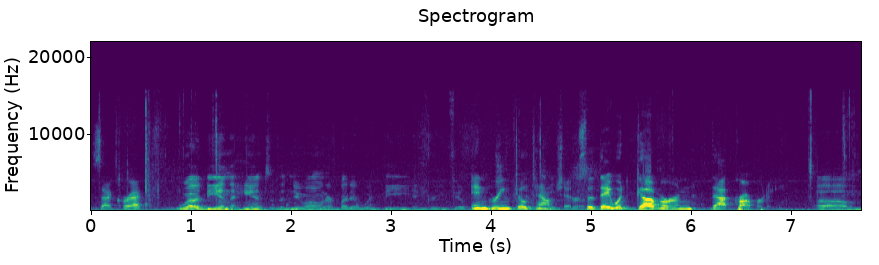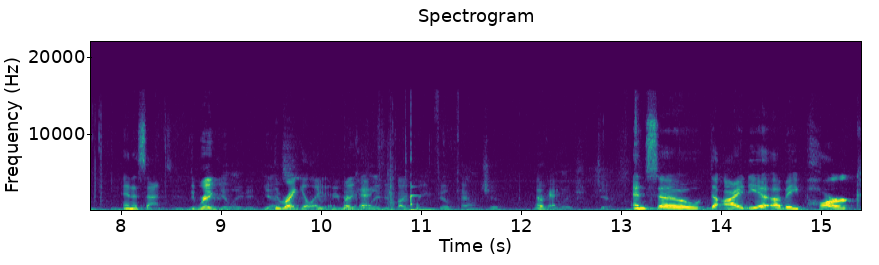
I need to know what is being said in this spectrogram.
Is that correct? Well, it'd be in the hands of the new owner, but it would be in Greenfield. In Greenfield Township. So they would govern that property, Um, in a sense. The regulated, yes. The regulated, It would be okay. regulated by Greenfield Township Okay. regulations, yes. And so the idea of a park,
